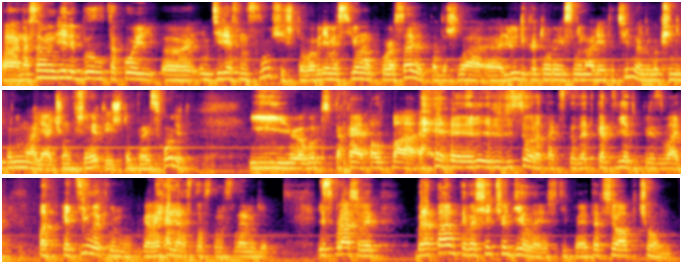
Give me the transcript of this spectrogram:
А, на самом деле был такой э, интересный случай, что во время съемок в Курасаве подошла... Э, люди, которые снимали этот фильм, они вообще не понимали, о чем все это и что происходит. И э, вот такая толпа режиссера, так сказать, к ответу призвать, подкатила к нему, говоря на ростовском сленге, и спрашивает, братан, ты вообще что делаешь? Типа, это все об чем?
